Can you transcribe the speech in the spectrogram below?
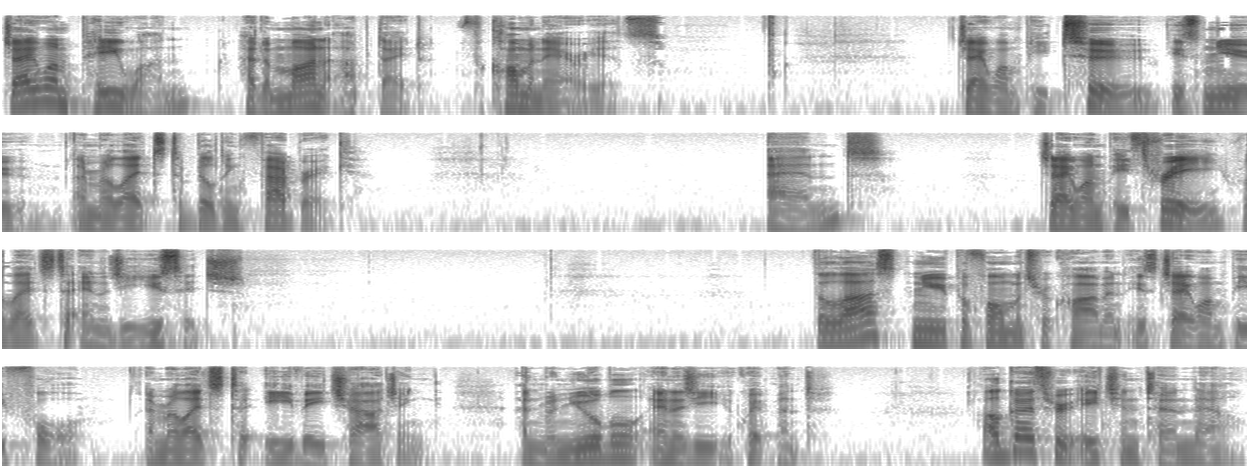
J1P1 had a minor update for common areas. J1P2 is new and relates to building fabric. And J1P3 relates to energy usage. The last new performance requirement is J1P4 and relates to EV charging and renewable energy equipment. I'll go through each in turn now.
